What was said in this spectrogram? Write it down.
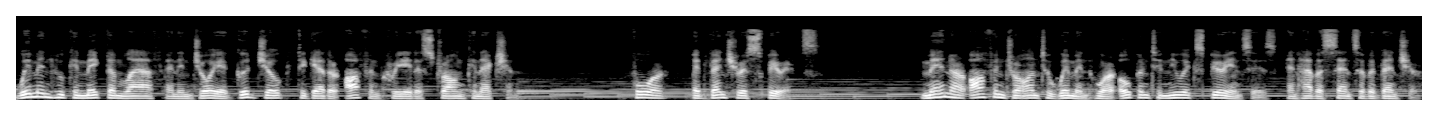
Women who can make them laugh and enjoy a good joke together often create a strong connection. 4. Adventurous spirits. Men are often drawn to women who are open to new experiences and have a sense of adventure.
